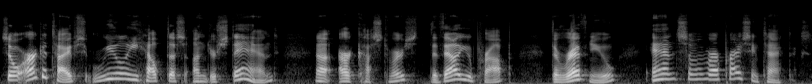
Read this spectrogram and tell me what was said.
So archetypes really helped us understand uh, our customers, the value prop, the revenue, and some of our pricing tactics.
